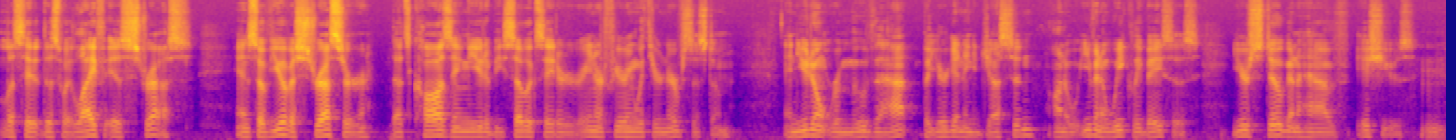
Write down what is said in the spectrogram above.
let's say it this way life is stress. And so if you have a stressor that's causing you to be subluxated or interfering with your nerve system, and you don't remove that, but you're getting adjusted on a, even a weekly basis, you're still going to have issues. Mm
